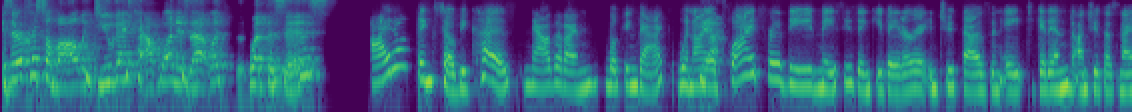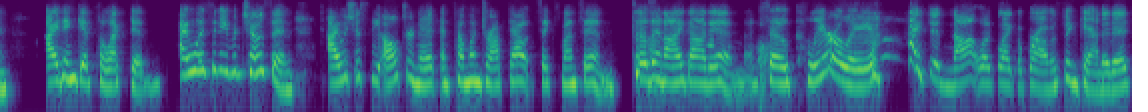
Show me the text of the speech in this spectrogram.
is there a crystal ball? Like, do you guys have one? Is that what what this is? I don't think so because now that I'm looking back, when I yeah. applied for the Macy's incubator in 2008 to get in on 2009, I didn't get selected. I wasn't even chosen. I was just the alternate and someone dropped out six months in. So then I got in. So clearly I did not look like a promising candidate.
